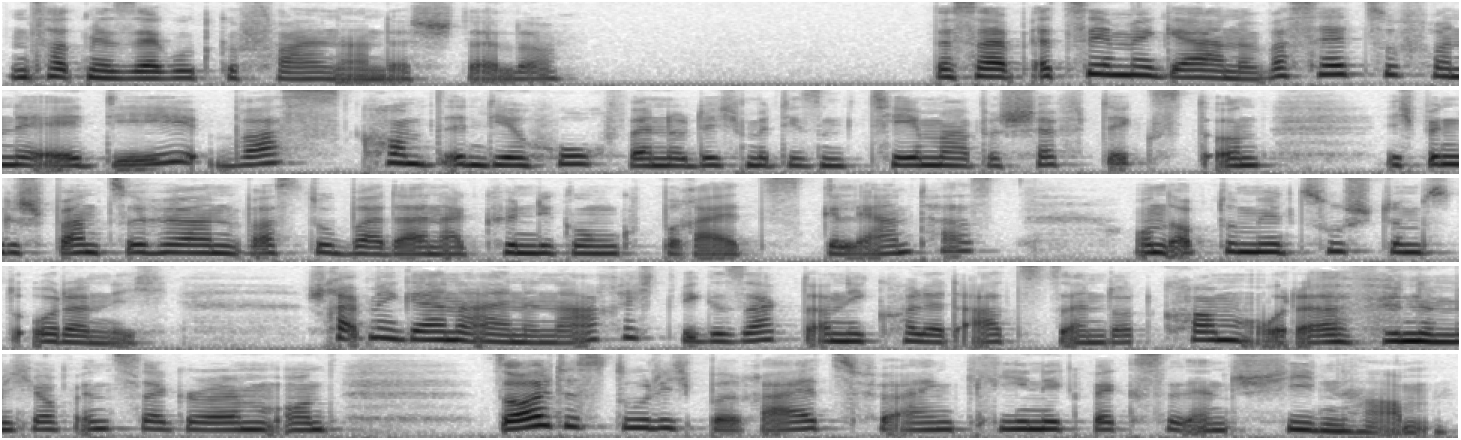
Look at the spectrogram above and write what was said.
und es hat mir sehr gut gefallen an der Stelle. Deshalb erzähl mir gerne, was hältst du von der Idee? Was kommt in dir hoch, wenn du dich mit diesem Thema beschäftigst? Und ich bin gespannt zu hören, was du bei deiner Kündigung bereits gelernt hast und ob du mir zustimmst oder nicht. Schreib mir gerne eine Nachricht, wie gesagt, an nicolettearztsein.com oder finde mich auf Instagram und solltest du dich bereits für einen Klinikwechsel entschieden haben.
